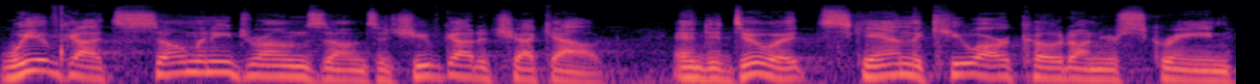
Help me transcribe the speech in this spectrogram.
We have got so many drone zones that you've got to check out. And to do it, scan the QR code on your screen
